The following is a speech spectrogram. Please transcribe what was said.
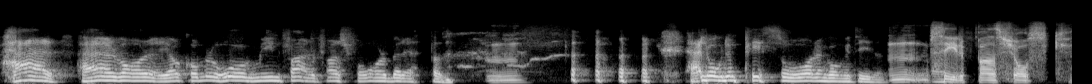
här, här var det. Jag kommer ihåg min farfars far berättade. Mm. här låg det en pissoar en gång i tiden. Mm, Sirpans kiosk.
